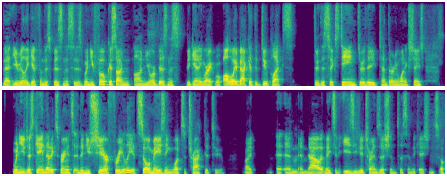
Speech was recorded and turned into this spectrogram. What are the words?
that you really get from this business is when you focus on on your business beginning, right, all the way back at the duplex through the 16 through the 1031 exchange, when you just gain that experience and then you share freely, it's so amazing what's attracted to you, right? And mm-hmm. and now it makes it easy to transition to syndication. So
